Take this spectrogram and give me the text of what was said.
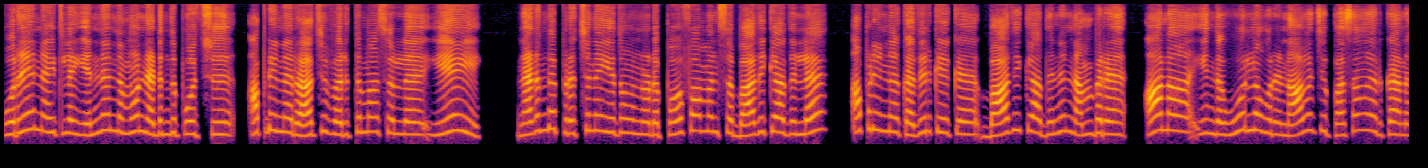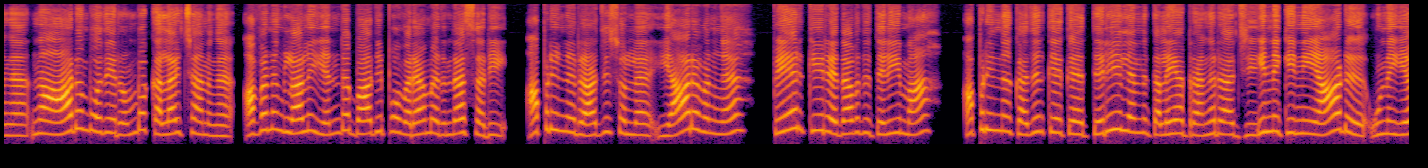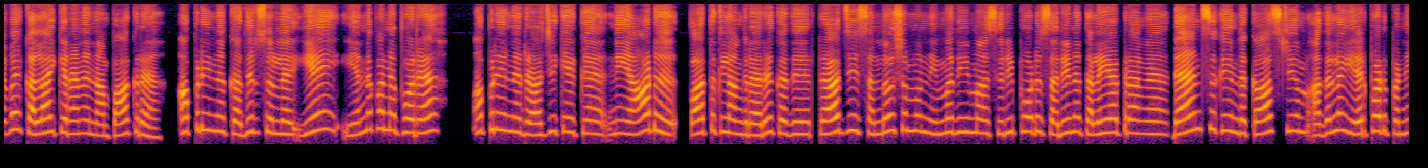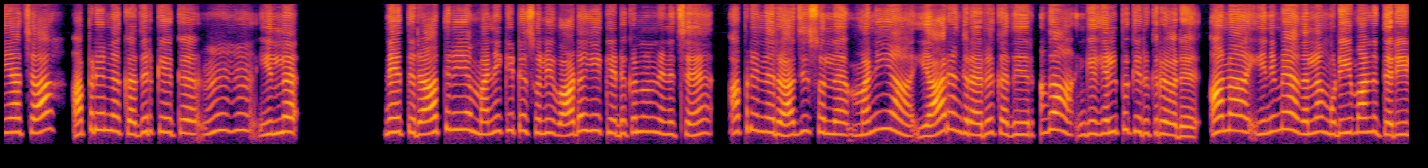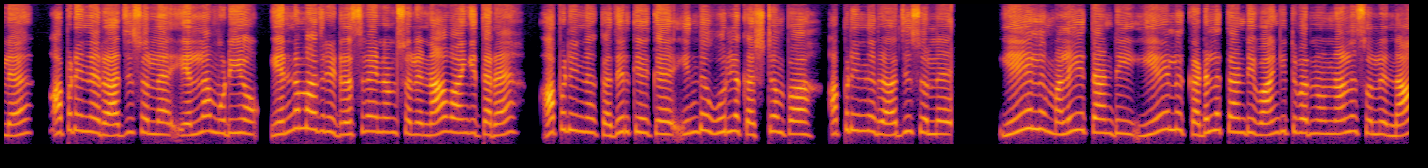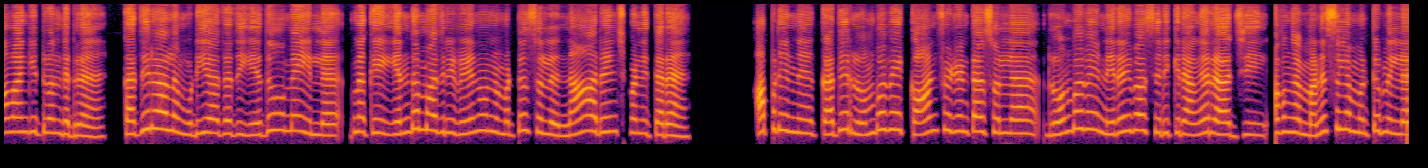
ஒரே நைட்ல என்னென்னமோ நடந்து போச்சு. அப்படின்னு ராஜு வருத்தமா சொல்ல ஏய் நடந்த பிரச்சனை எதுவும் உன்னோட பெர்ஃபார்மன்ஸ பாதிக்காதுல்ல? அப்படின்னு கதிர் கேட்க பாதிக்காதுன்னு நம்புறேன். ஆனா இந்த ஊர்ல ஒரு நாலஞ்சு பசங்க இருக்கானுங்க. நான் ஆடும் போதே ரொம்ப கலாய்ச்சானுங்க. அவனுங்களால எந்த பாதிப்பும் வராம இருந்தா சரி. அப்படின்னு ராஜு சொல்ல யார் அவனுங்க? பேர் கீர் ஏதாவது தெரியுமா? அப்படின்னு கதிர் கேட்க தெரியலன்னு தலையாடுறாங்க ராஜி. இன்னைக்கு நீ ஆடு. உன்னை எவன் கலாய்க்கிறான்னு நான் பாக்குறேன். அப்படின்னு கதிர் சொல்ல ஏன்? என்ன பண்ண போற? அப்படின்னு ராஜி கேட்க நீ ஆடு பாத்துக்கலாங்கிறாரு கதிர். ராஜி சந்தோஷமும் நிம்மதியுமா சிரிப்போடு சரின்னு தலையாட்டுறாங்க. டான்ஸுக்கு இந்த காஸ்டியூம் அதெல்லாம் ஏற்பாடு பண்ணியாச்சா? அப்படின்னு கதிர் கேட்க ம் இல்ல. நேத்து ராத்திரியே மணிக்கிட்ட சொல்லி வாடகைக்கு எடுக்கணும்னு நினைச்சேன். அப்படின்னு ராஜி சொல்ல மணியா யாருங்கிறாரு கதிர்? அதான் இங்க ஹெல்ப்புக்கு இருக்கிறவரு. ஆனா இனிமே அதெல்லாம் முடியுமான்னு தெரியல. அப்படின்னு ராஜி சொல்ல எல்லாம் முடியும். என்ன மாதிரி ட்ரெஸ் வேணும்னு சொல்லி நான் வாங்கி தரேன். அப்படின்னு கதிர் கேட்க இந்த ஊர்ல கஷ்டம்பா அப்படின்னு ராஜு சொல்ல ஏழு மலையை தாண்டி ஏழு கடலை தாண்டி வாங்கிட்டு வரணும்னாலும் சொல்லு நான் வாங்கிட்டு வந்துடுறேன். கதிரால முடியாதது எதுவுமே இல்ல. உனக்கு எந்த மாதிரி வேணும்னு மட்டும் சொல்லு நான் அரேஞ்ச் பண்ணி தரேன். அப்படின்னு கதிர் ரொம்பவே கான்பிடென்டா சொல்ல ரொம்பவே நிறைவா சிரிக்கிறாங்க ராஜி. அவங்க மனசுல மட்டும் இல்ல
